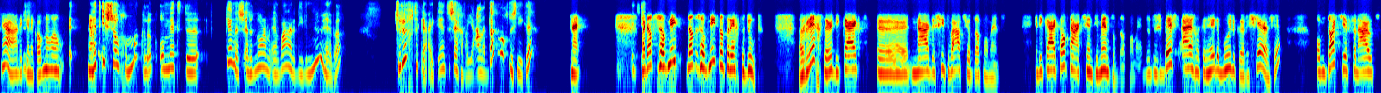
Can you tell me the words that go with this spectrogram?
Ja, die dus ken ik ook nog wel. Ja. Het is zo gemakkelijk om met de kennis en de normen en waarden die we nu hebben, terug te kijken en te zeggen van ja, maar dat mocht dus niet, hè? Nee. Ik, maar dat is, ook niet, dat is ook niet wat de rechter doet. Een rechter die kijkt uh, naar de situatie op dat moment. En die kijkt ook naar het sentiment op dat moment. Het is best eigenlijk een hele moeilijke recherche, omdat je vanuit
